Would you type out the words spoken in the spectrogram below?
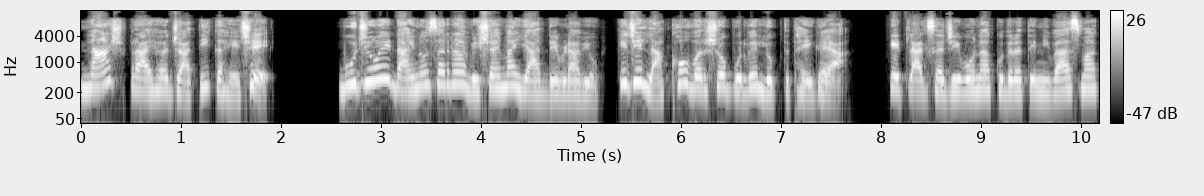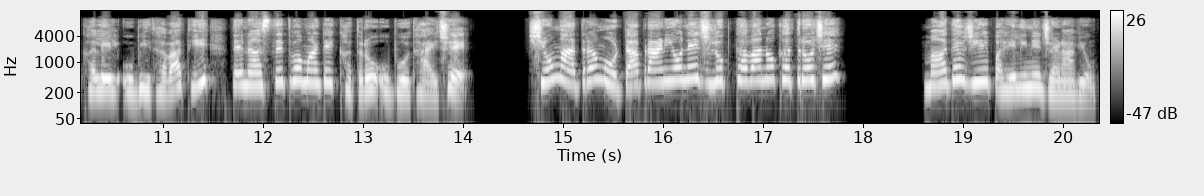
નાશપ્રાય જાતિ કહે છે. બુજોએ ડાયનોસરના વિષયમાં યાદ દેવડાવ્યું કે જે લાખો વર્ષો પૂર્વે લુપ્ત થઈ ગયા. કેટલાક સજીવોના કુદરતી નિવાસમાં ખલેલ ઊભી થવાથી તેના અસ્તિત્વ માટે ખતરો ઊભો થાય છે. શું માત્ર મોટા પ્રાણીઓને જ લુપ્ત થવાનો ખતરો છે? માધવજીએ પહેલીને જણાવ્યું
